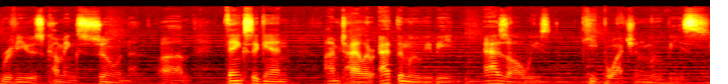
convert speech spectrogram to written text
reviews coming soon. Um, thanks again. I'm Tyler at the Movie Beat. As always, keep watching movies.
